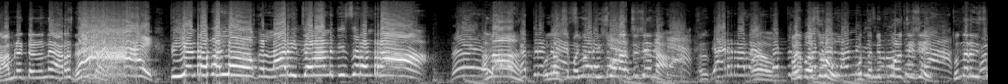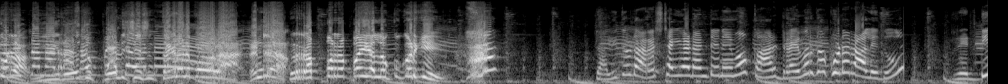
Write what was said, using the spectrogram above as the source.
రామరెడ్డి అన్ననే అరెస్ట్ చేశారు. తీయండి రా బల్లో ఒక లారీ జనాన్ని తీసుకురండ్రా! అన్నా, ఓ లక్ష మందిని తీసుకొని వచ్చేసేనా? ఆ, పది బస్సులు మొత్తం నింపుకొని వచ్చేసేయ్. తొందరగా తీసుకురా. ఈ రోజు పోలీస్ స్టేషన్ తగలని పోవాలా? రండిరా. రప్ప రప్ప ఇయ్యాలి ఒక్కొక్కడికి దళితుడు అరెస్ట్ అయ్యాడంటేనేమో కార్ డ్రైవర్గా కూడా రాలేదు. రెడ్డి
